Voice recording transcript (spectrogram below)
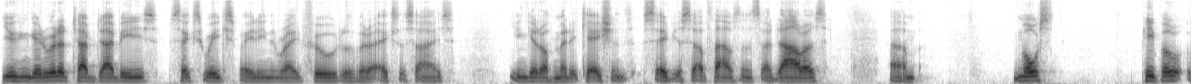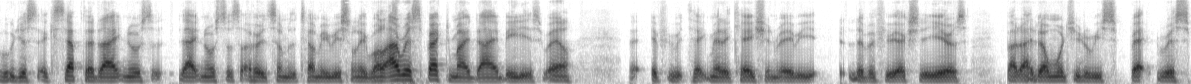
You can get rid of type diabetes six weeks by eating the right food, a little bit of exercise. You can get off medications, save yourself thousands of dollars. Um, most people who just accept the diagnosis, diagnosis, I heard somebody tell me recently, well, I respect my diabetes. Well, if you would take medication, maybe live a few extra years, but I don't want you to respect, res-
